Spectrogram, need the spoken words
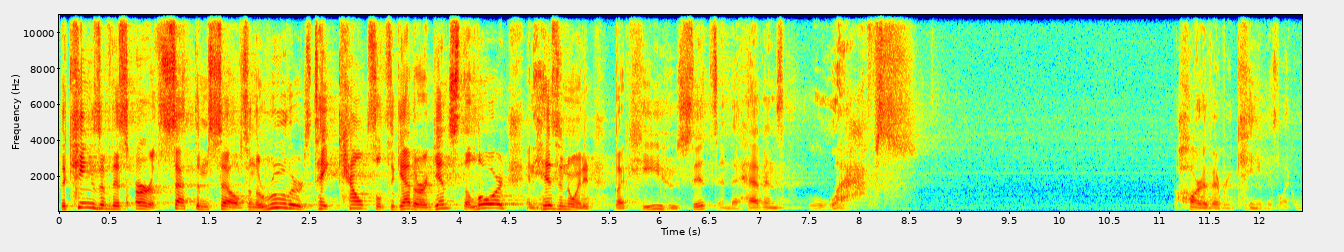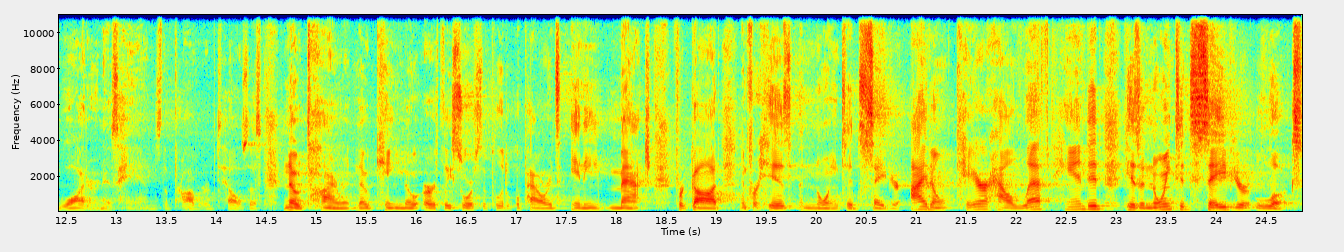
The kings of this earth set themselves, and the rulers take counsel together against the Lord and his anointed. But he who sits in the heavens laughs. The heart of every king is like water in his hands, the proverb tells us. No tyrant, no king, no earthly source of political power is any match for God and for his anointed Savior. I don't care how left handed his anointed Savior looks.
